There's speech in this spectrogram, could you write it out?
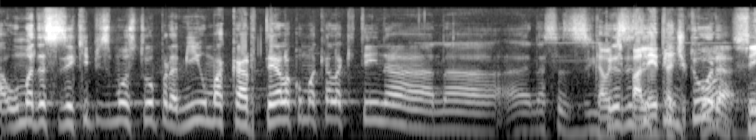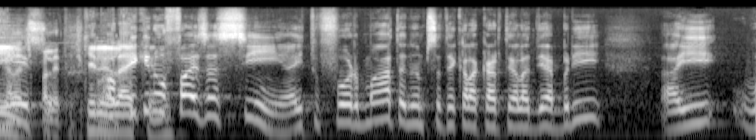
a- uma dessas equipes mostrou para mim uma cartela como aquela que tem na, na- nessas Aquela de empresas paleta de pintura. cor? Sim, Aquela de Isso. paleta de Ah, por que, leque, que não né? faz assim? Aí tu formata, não precisa ter aquela cartela de abrir. Aí, um,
